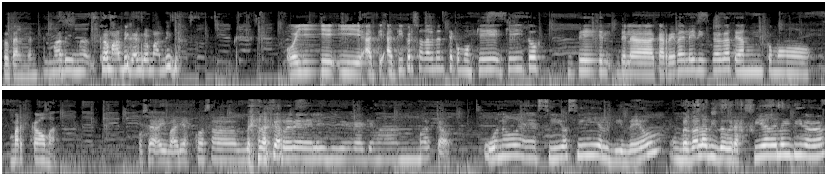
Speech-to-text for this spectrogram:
Totalmente. cromática, cromática, cromática. Oye, y a ti, a ti personalmente, como qué, qué hitos de, de la carrera de Lady Gaga te han como marcado más? O sea, hay varias cosas de la carrera de Lady Gaga que me han marcado. Uno es sí o sí el video, en verdad la videografía de Lady Gaga,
